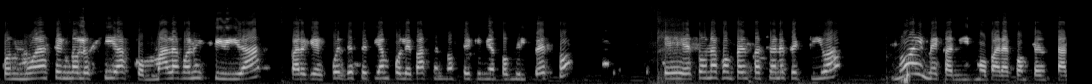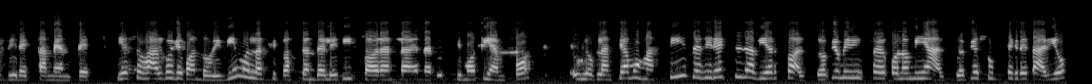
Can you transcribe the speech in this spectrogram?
con nuevas tecnologías, con mala conectividad, para que después de ese tiempo le pasen, no sé, 500 mil pesos es una compensación efectiva, no hay mecanismo para compensar directamente. Y eso es algo que cuando vivimos la situación del erizo ahora en, el último tiempo, eh, lo planteamos así de directo y de abierto al propio ministro de Economía, al propio subsecretario,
